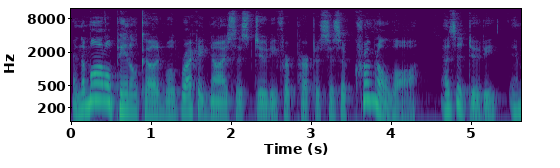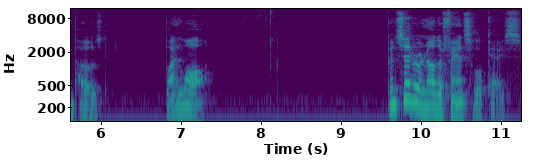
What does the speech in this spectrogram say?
And the Model Penal Code will recognize this duty for purposes of criminal law as a duty imposed by law. Consider another fanciful case.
